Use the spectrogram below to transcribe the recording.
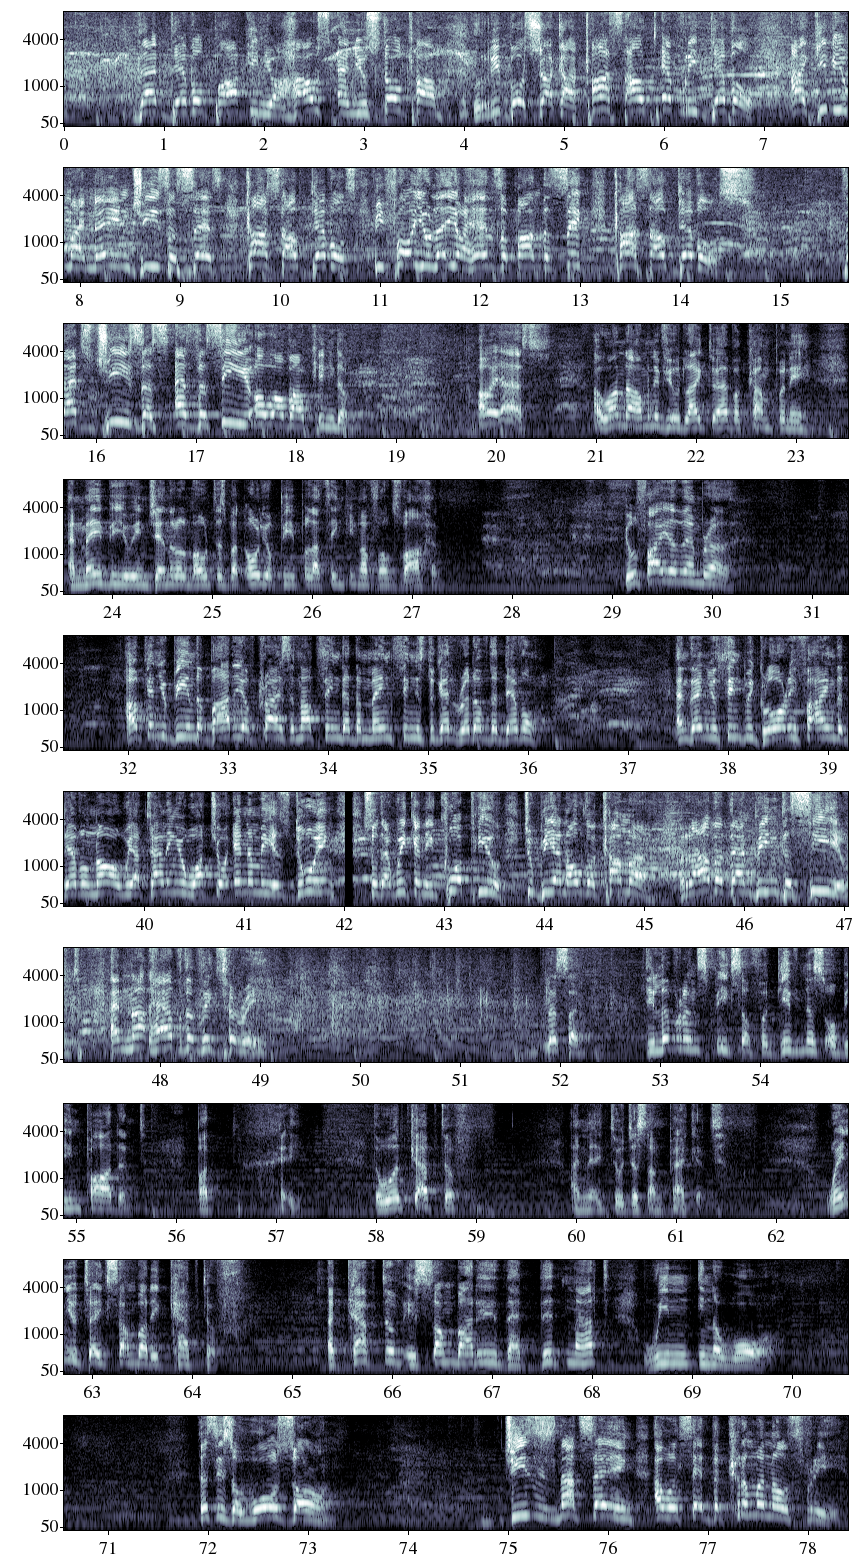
that devil park in your house and you still come. Riboshaka, cast out every devil. I give you my name, Jesus says, cast out devils. Before you lay your hands upon the sick, cast out devils. That's Jesus as the CEO of our kingdom. Oh, yes. I wonder how many of you would like to have a company and maybe you in General Motors, but all your people are thinking of Volkswagen. You'll fire them, brother. How can you be in the body of Christ and not think that the main thing is to get rid of the devil? And then you think we're glorifying the devil. No, we are telling you what your enemy is doing so that we can equip you to be an overcomer rather than being deceived and not have the victory. Listen, deliverance speaks of forgiveness or being pardoned. But hey, the word captive, I need to just unpack it. When you take somebody captive, a captive is somebody that did not win in a war. This is a war zone. Jesus is not saying, I will set the criminals free.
